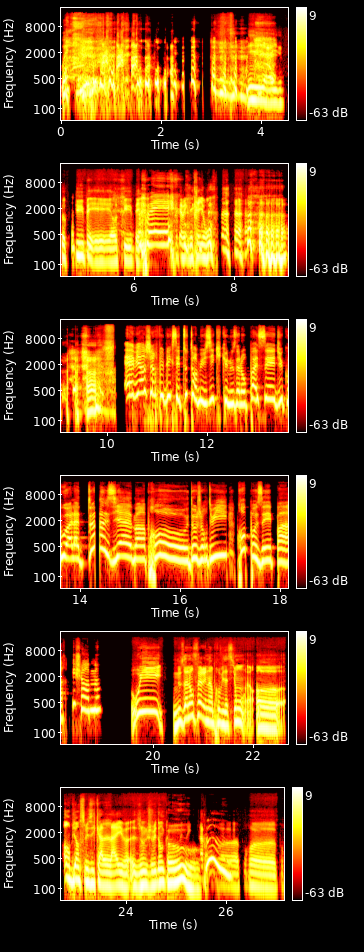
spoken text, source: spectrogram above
Ouais. Il est occupé, occupé. ouais. Avec des crayons. Eh bien, cher public, c'est tout en musique que nous allons passer du coup à la deuxième impro d'aujourd'hui, proposée par Hicham. Oui, nous allons faire une improvisation euh, ambiance musicale live. Donc, je vais donc Oh. euh, pour, euh, pour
